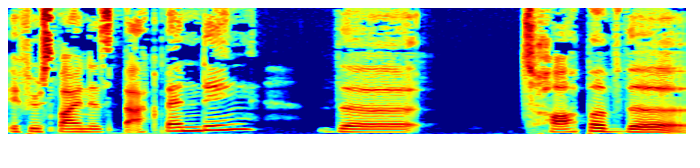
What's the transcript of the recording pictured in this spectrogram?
if your spine is back bending, the top of the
